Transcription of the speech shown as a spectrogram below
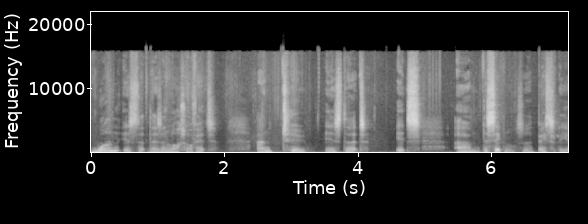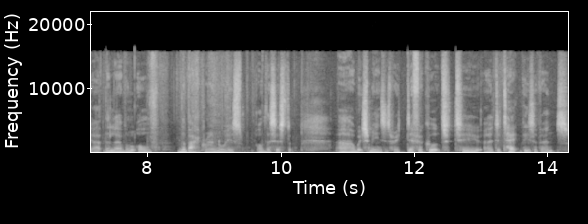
One is that there's a lot of it, and two is that it's um, the signals are basically at the level of the background noise of the system uh, which means it's very difficult to uh, detect these events,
